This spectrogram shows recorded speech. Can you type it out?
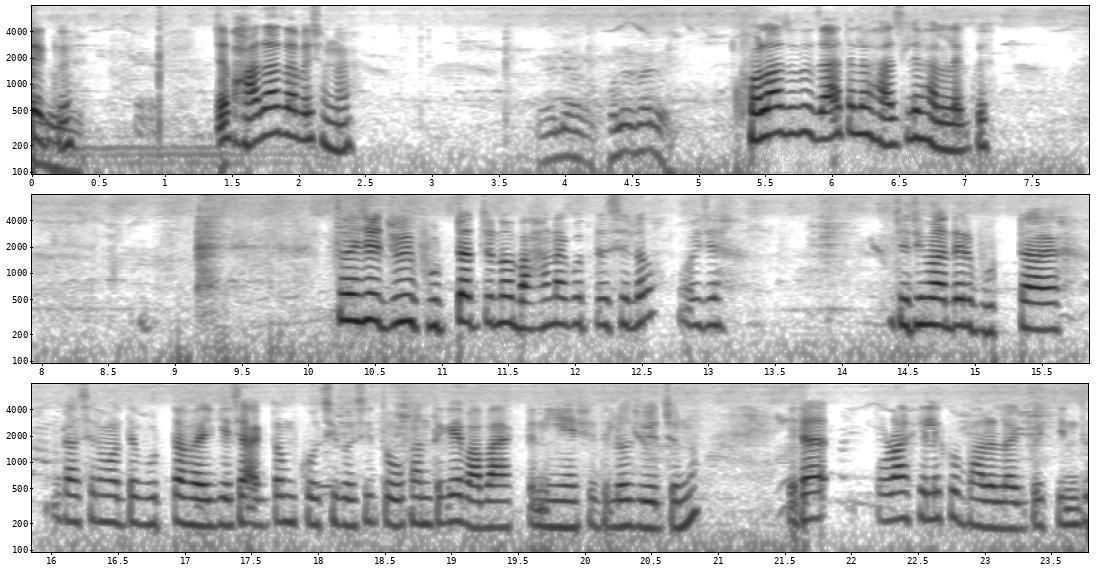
দেখবে। এটা ভাজা যাবে শোনা। খোলা যদি যায় তাহলে ভাজলে ভালো লাগবে। তো এই যে জুই ভুট্টার জন্য বাহানা করতেছিল, ওই যে জেঠিমাদের ভুট্টা, গাছের মধ্যে ভুট্টা হয়ে গিয়েছে, একদম কচি কচি। তো ওখান থেকে বাবা একটা নিয়ে এসে দিল জুইয়ের জন্য। এটা পোড়া খেলে খুব ভালো লাগবে, কিন্তু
